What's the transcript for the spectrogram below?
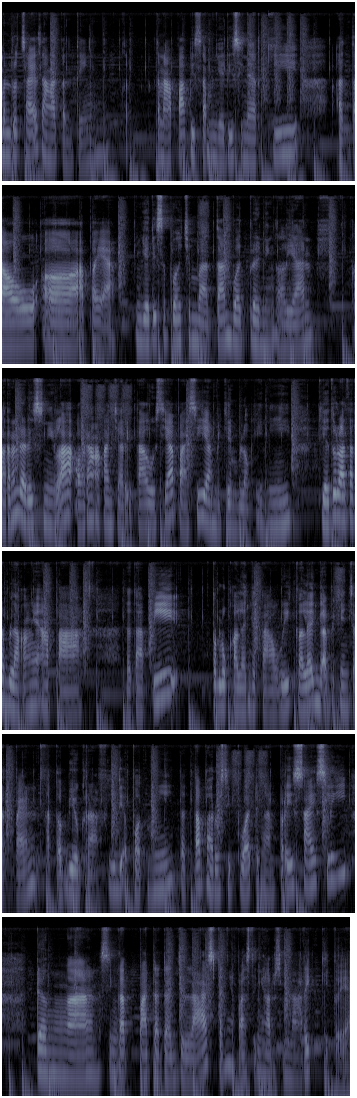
menurut saya sangat penting. Kenapa bisa menjadi sinergi atau uh, apa ya menjadi sebuah jembatan buat branding kalian. Karena dari sinilah orang akan cari tahu siapa sih yang bikin blog ini dia tuh latar belakangnya apa. Tetapi perlu kalian ketahui kalian nggak bikin cerpen atau biografi di About Me tetap harus dibuat dengan precisely dengan singkat padat dan jelas dan yang pastinya harus menarik gitu ya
